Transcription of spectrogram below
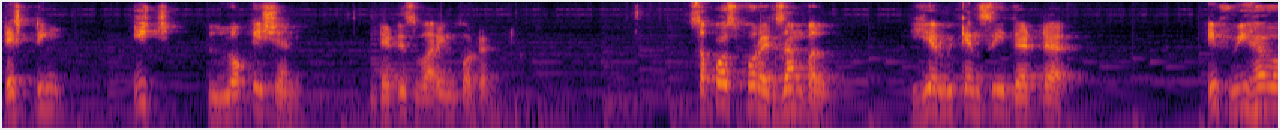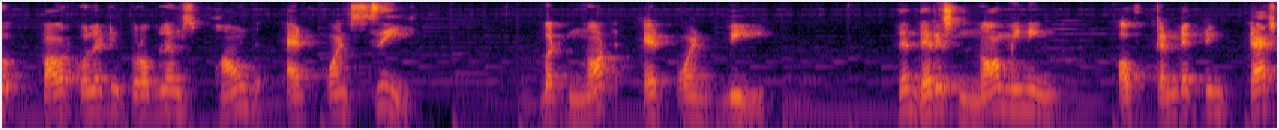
testing each location that is very important. Suppose for example, here we can see that uh, if we have power quality problems found at point C but not at point B, then there is no meaning of conducting test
